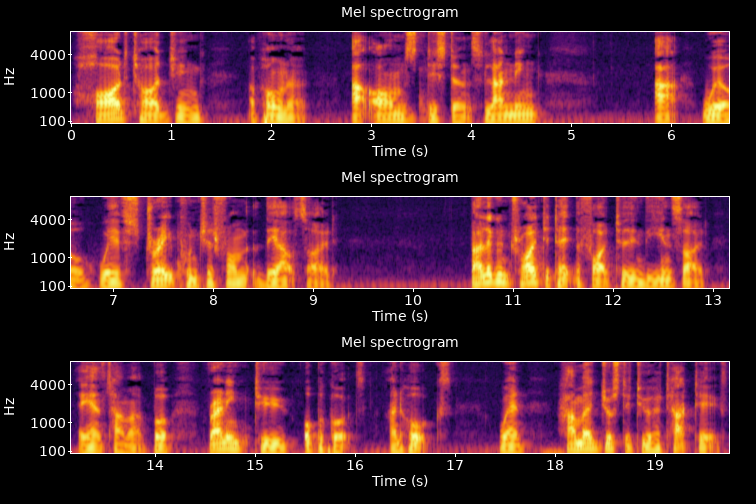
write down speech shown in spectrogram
hard charging opponent at arm's distance, landing at will with straight punches from the outside. Balogun tried to take the fight to the inside against Hammer, but ran into uppercuts and hooks when Hammer adjusted to her tactics,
